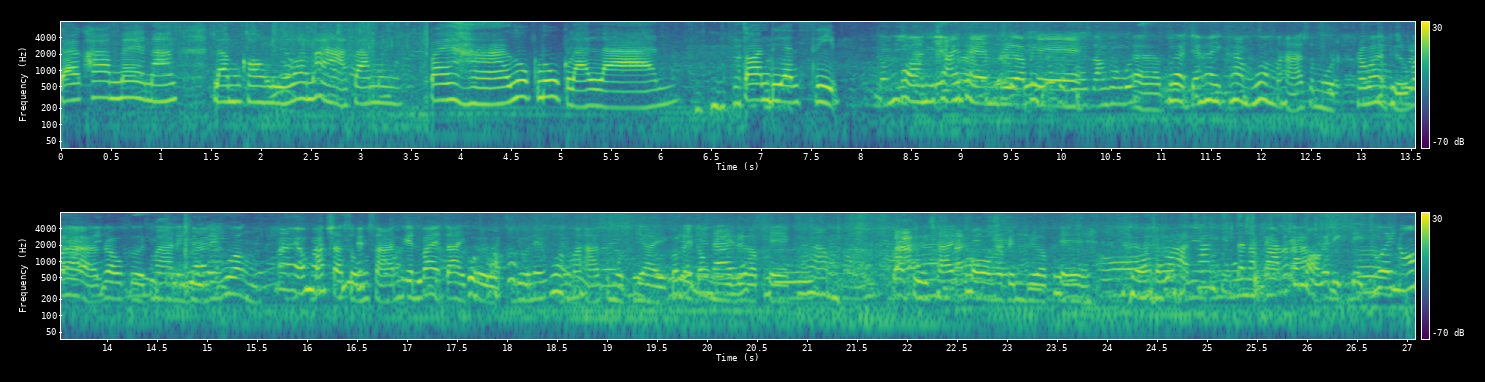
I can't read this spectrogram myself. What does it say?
ได้ข้ามแม่น้ำลำคลองหรือว่ามหาสมุทร ไปหาลูกลูกๆหลานหลานๆตอนเดือนสิบหลวงพ่อนี่ใช้แทนเรือแพเอ่อเพื่อจะให้ข้ามห่วงมหาสมุทรเพราะว่าถือว่าเราเกิดมาเนี่ยอยู่ในห่วงมัตตสงสารเวียนว่ายตายเกิดอยู่ในห่วงมหาสมุทรใหญ่ก็เลยต้องมีเรือแพข้ามก็คือใช้ทองเนี่ยเป็นเรือแพว่าช่างจินตนาการแล้วก็เหมาะกับเด็กๆด้วยเนาะ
